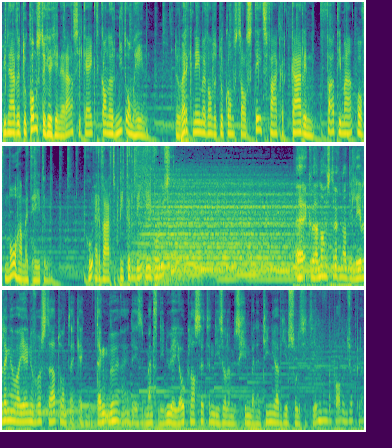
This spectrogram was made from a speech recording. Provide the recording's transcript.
Wie naar de toekomstige generatie kijkt, kan er niet omheen. De werknemer van de toekomst zal steeds vaker Karim, Fatima of Mohammed heten. Hoe ervaart Pieter die evolutie? Eh, ik wil nog eens terug naar die leerlingen waar jij nu voor staat. Want ik, ik denk nu, hè, deze mensen die nu in jouw klas zitten, die zullen misschien binnen tien jaar hier solliciteren een bepaalde job. Ja.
